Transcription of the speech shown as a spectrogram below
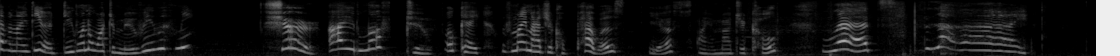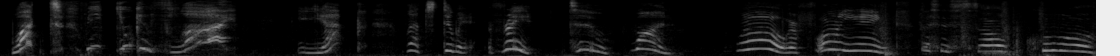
have an idea. Do you want to watch a movie with me? Sure, I'd love to. Okay, with my magical powers, yes, I am magical, let's fly. What? We, you can fly? Yep. Let's do it. Three, two, one. Whoa, we're flying. This is so cool.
